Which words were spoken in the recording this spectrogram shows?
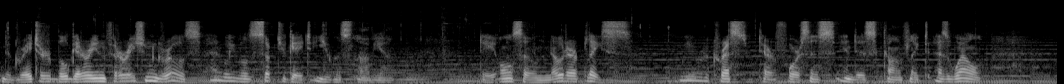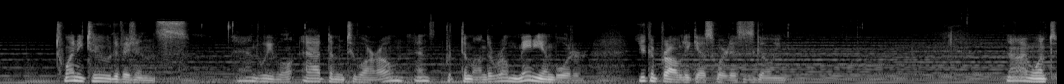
The Greater Bulgarian Federation grows and we will subjugate Yugoslavia. They also know their place. We request their forces in this conflict as well. 22 divisions. And we will add them to our own and put them on the Romanian border. You can probably guess where this is going. Now I want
